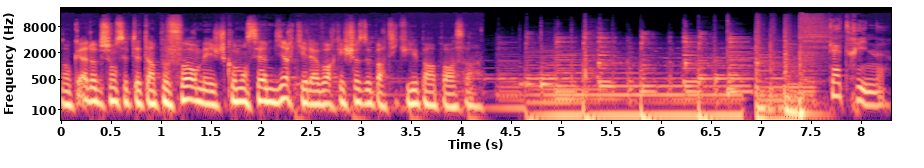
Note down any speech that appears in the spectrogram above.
Donc adoption, c'est peut-être un peu fort, mais je commençais à me dire qu'il allait avoir quelque chose de particulier par rapport à ça. Catherine.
